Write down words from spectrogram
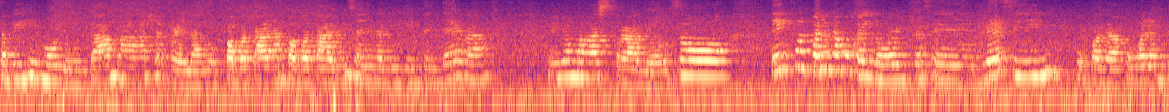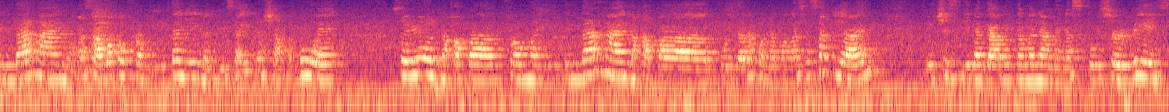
sabihin mo yung tama, syempre, lalo, pabata ng pabata, minsan yung nagiging tendera. Yun yung mga struggle. So, thankful pa rin ako kay Lord kasi blessing, kumbaga kung walang tindahan, yung asawa ko from Italy, nag-decide na siya umuwi. So yun, nakapag from my tindahan, nakapag-pundar ako ng mga sasakyan, which is ginagamit naman namin as school service.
